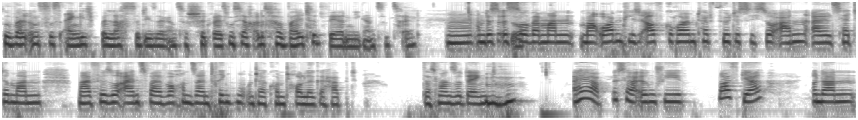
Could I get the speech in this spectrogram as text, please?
So, weil uns das eigentlich belastet, dieser ganze Shit, weil es muss ja auch alles verwaltet werden die ganze Zeit. Mhm, und es ist so. so, wenn man mal ordentlich aufgeräumt hat, fühlt es sich so an, als hätte man mal für so ein, zwei Wochen sein Trinken unter Kontrolle gehabt. Dass man so denkt, mhm ah ja, ist ja irgendwie, läuft ja. Und dann,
